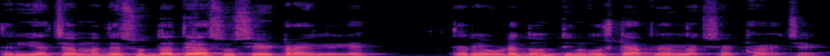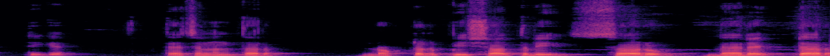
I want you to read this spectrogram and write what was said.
तर याच्यामध्ये सुद्धा ते असोसिएट राहिलेले तर एवढ्या दोन तीन गोष्टी आपल्याला लक्षात ठेवायच्या आहे ठीक आहे? त्याच्यानंतर डॉक्टर पिशात्री सर्व director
